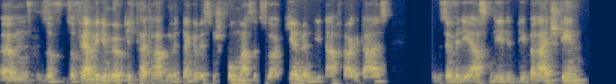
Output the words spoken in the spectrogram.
Ähm, so, sofern wir die Möglichkeit haben, mit einer gewissen Sprungmasse zu agieren, wenn die Nachfrage da ist, sind wir die Ersten, die, die bereitstehen.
